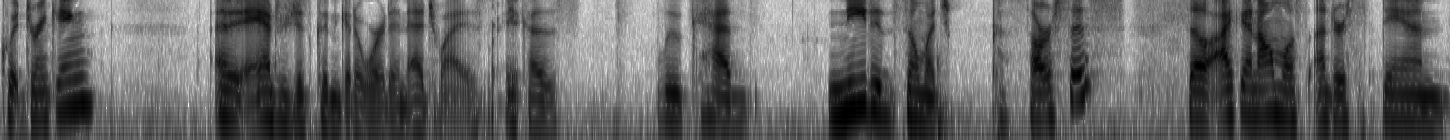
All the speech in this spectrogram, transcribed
quit drinking, I mean, Andrew just couldn't get a word in edgewise because Luke had needed so much catharsis. So I can almost understand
